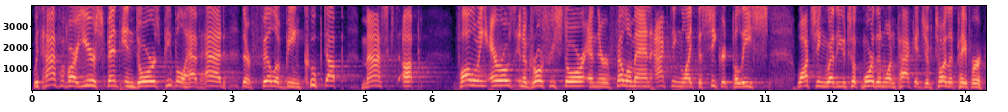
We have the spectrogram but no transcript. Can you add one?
With half of our year spent indoors, people have had their fill of being cooped up, masked up, following arrows in a grocery store, and their fellow man acting like the secret police, watching whether you took more than one package of toilet paper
